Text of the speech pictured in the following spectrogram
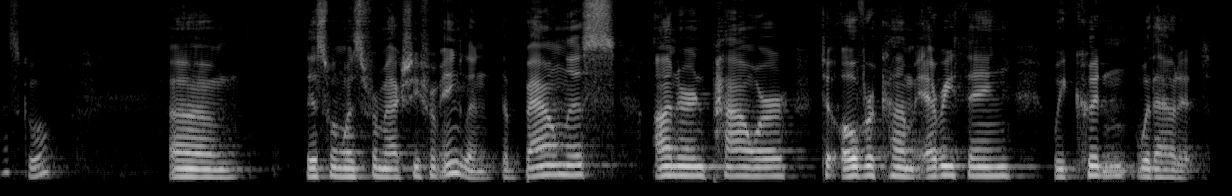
that's cool. Um, this one was from actually from England. The boundless, unearned power to overcome everything we couldn't without it.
